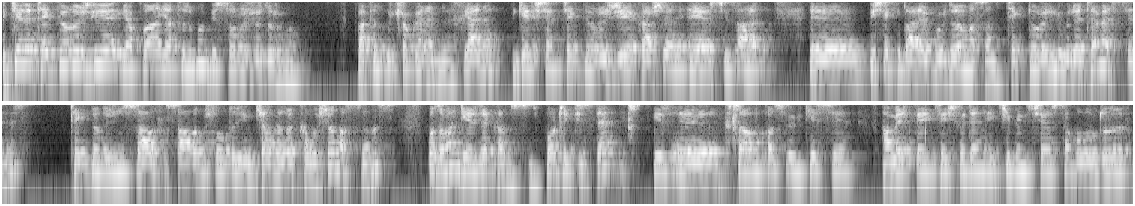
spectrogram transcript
Bir kere teknolojiye yapılan yatırımın bir sonucudur bu. Bakın bu çok önemli. Yani gelişen teknolojiye karşı eğer siz e, bir şekilde ayak uyduramazsanız, teknoloji üretemezseniz, teknolojinin sağ- sağlamış olduğu imkanlara kavuşamazsanız o zaman geride kalırsınız. Portekiz'de bir e, kıta Avrupası ülkesi, Amerika'yı keşfeden ekibin içerisinde bulunduğu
